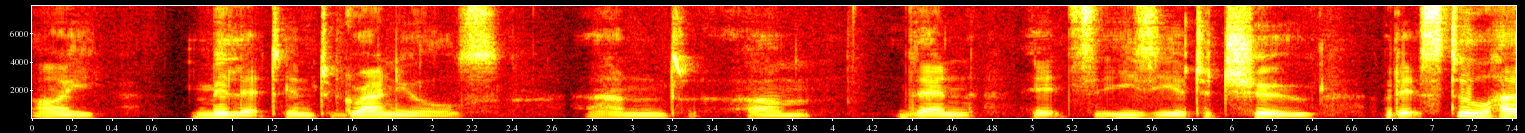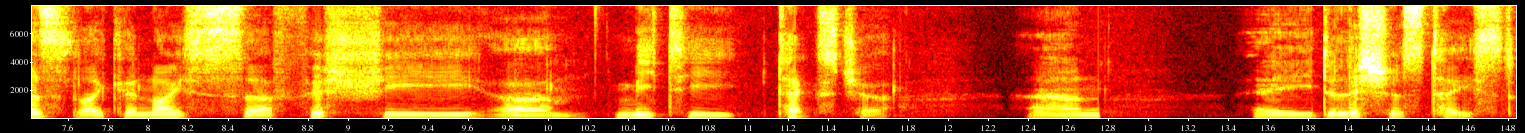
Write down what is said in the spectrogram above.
I mill it into granules, and um, then it's easier to chew. But it still has like a nice uh, fishy, um, meaty texture and a delicious taste.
